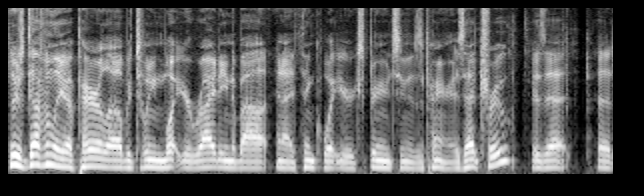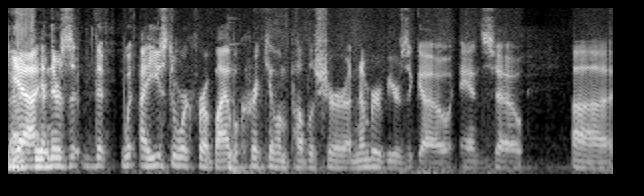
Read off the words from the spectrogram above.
there's definitely a parallel between what you're writing about and I think what you're experiencing as a parent. Is that true? Is that an yeah accurate- and there's the, i used to work for a bible curriculum publisher a number of years ago and so uh,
